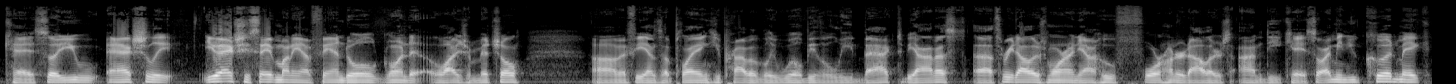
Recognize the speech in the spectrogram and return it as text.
Okay, so you actually you actually save money on FanDuel going to Elijah Mitchell. Um, if he ends up playing, he probably will be the lead back. To be honest, uh, three dollars more on Yahoo, four hundred dollars on DK. So I mean, you could make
